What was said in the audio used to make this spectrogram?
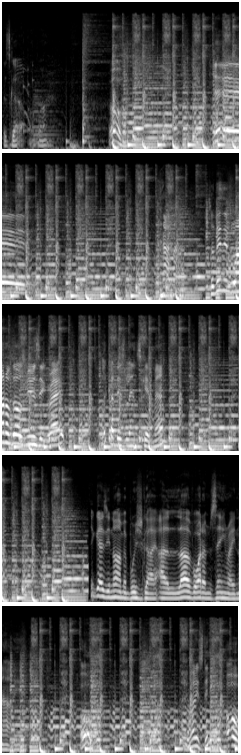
let's go. Oh, hey! so this is one of those music, right? Look at this landscape, man. Guys, you know I'm a bush guy. I love what I'm saying right now. Yeah. Oh, what is this? Oh,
